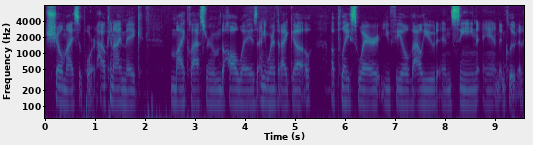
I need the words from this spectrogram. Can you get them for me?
show my support? How can I make my classroom, the hallways, anywhere that I go, a place where you feel valued and seen and included?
